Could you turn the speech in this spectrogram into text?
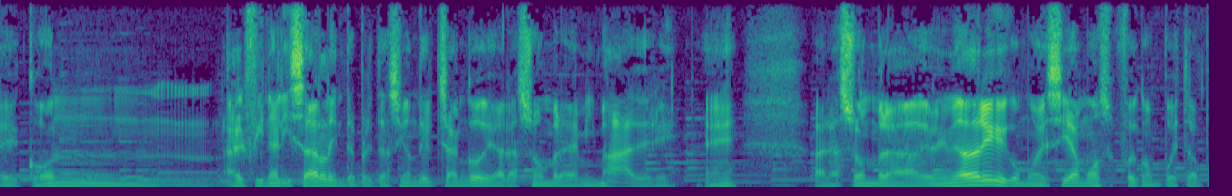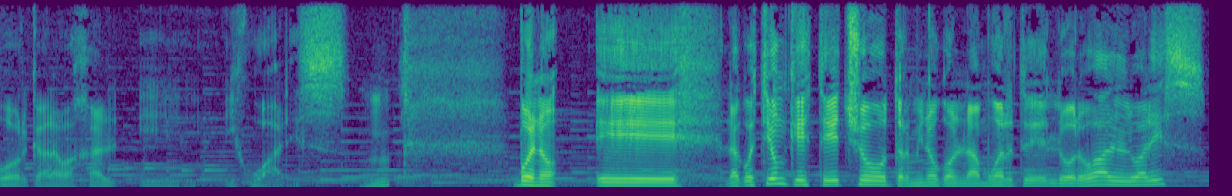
eh, con al finalizar la interpretación del chango de A la sombra de mi madre. ¿eh? A la sombra de mi madre, que como decíamos fue compuesta por Carabajal y, Juárez. Bueno, eh, la cuestión que este hecho terminó con la muerte del Loro Álvarez.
